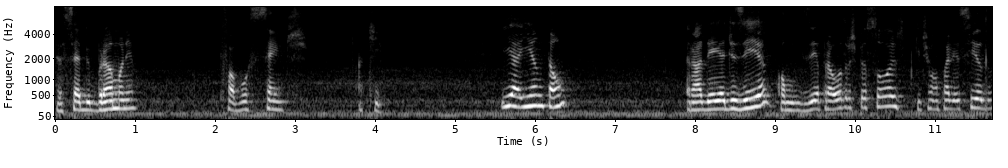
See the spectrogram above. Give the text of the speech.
recebe o Brahmani, por favor, sente aqui. E aí então, Radeia dizia, como dizia para outras pessoas que tinham aparecido,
